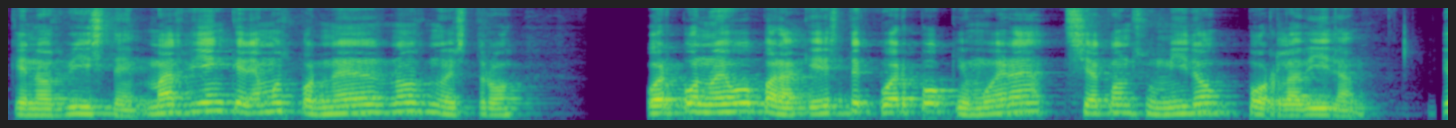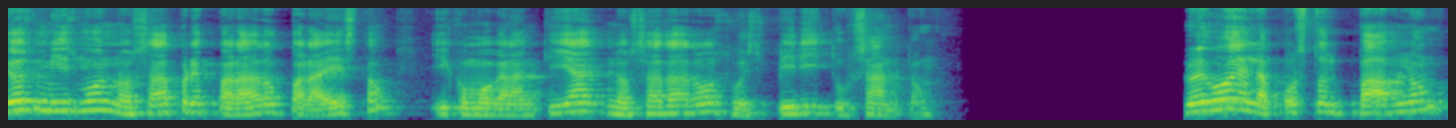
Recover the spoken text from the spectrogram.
que nos viste, más bien queremos ponernos nuestro cuerpo nuevo para que este cuerpo que muera sea consumido por la vida. Dios mismo nos ha preparado para esto y como garantía nos ha dado su Espíritu Santo. Luego el apóstol Pablo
